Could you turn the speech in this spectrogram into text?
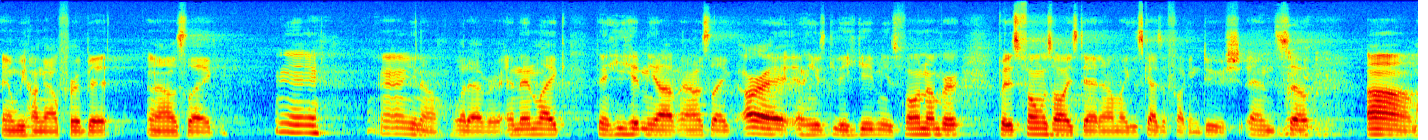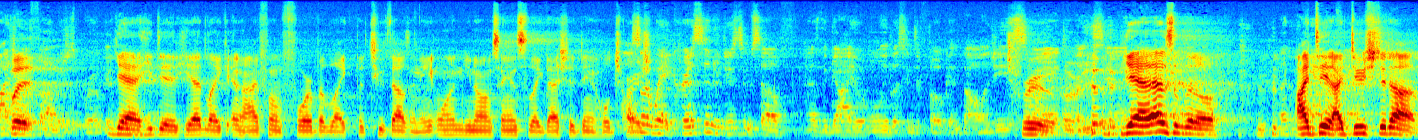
and we hung out for a bit, and I was like, eh, eh, you know, whatever. And then like, then he hit me up, and I was like, all right, and he was, he gave me his phone number, but his phone was always dead, and I'm like, this guy's a fucking douche, and so, um, but. phone was just broken. Yeah, he did. He had like an iPhone 4, but like the 2008 one. You know what I'm saying? So like that shit didn't hold charge. Also, wait, Chris introduced himself as the guy who only listened to folk anthologies. True. I had to, like. Yeah, that was a little. Like, I did. I douched it up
